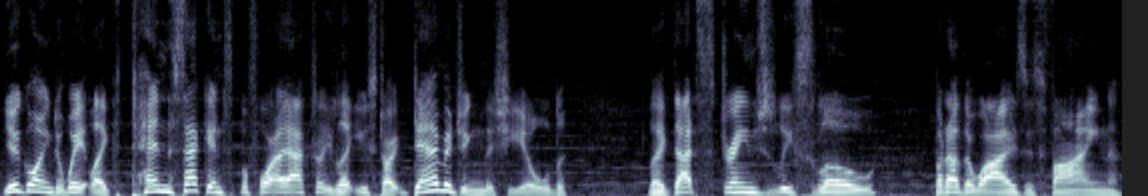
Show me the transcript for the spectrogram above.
You're going to wait like 10 seconds before I actually let you start damaging the shield. Like, that's strangely slow, but otherwise is fine.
